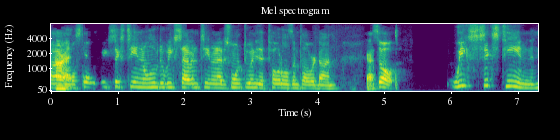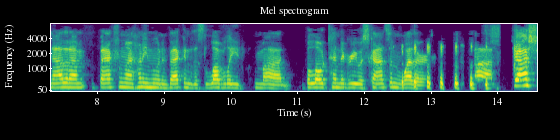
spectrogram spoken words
Uh, All right. We'll start with week 16 and we'll move to week 17, and I just won't do any of the totals until we're done. Okay. So, week 16, now that I'm back from my honeymoon and back into this lovely uh, below 10 degree Wisconsin weather. uh, Josh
